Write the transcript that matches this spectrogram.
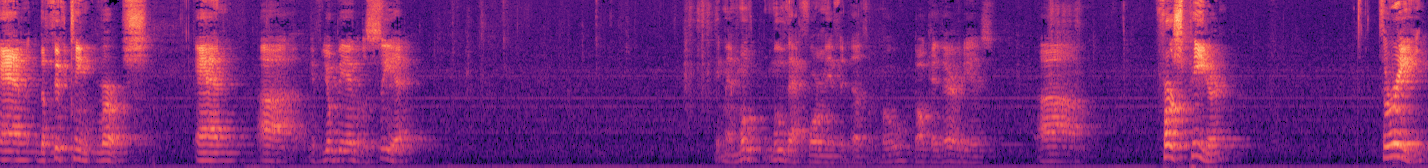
and the 15th verse. And uh, if you'll be able to see it, Amen. Move, move that for me if it doesn't move. Okay, there it is. Uh, First Peter 3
